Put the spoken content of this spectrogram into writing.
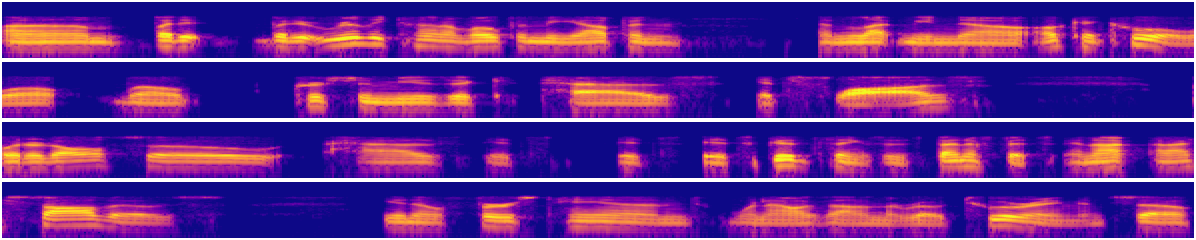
um, but it but it really kind of opened me up and and let me know. Okay, cool. Well, well, Christian music has its flaws, but it also has its its its good things, its benefits, and I and I saw those, you know, firsthand when I was out on the road touring, and so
